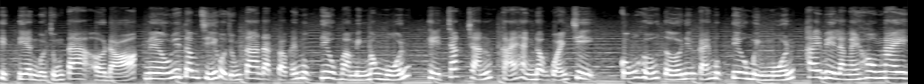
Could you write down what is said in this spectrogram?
thì tiền của chúng ta ở đó. Nếu như tâm trí của chúng ta đặt vào cái mục tiêu mà mình mong muốn thì chắc chắn cái hành động của anh chị cũng hướng tới những cái mục tiêu mình muốn. Thay vì là ngày hôm nay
